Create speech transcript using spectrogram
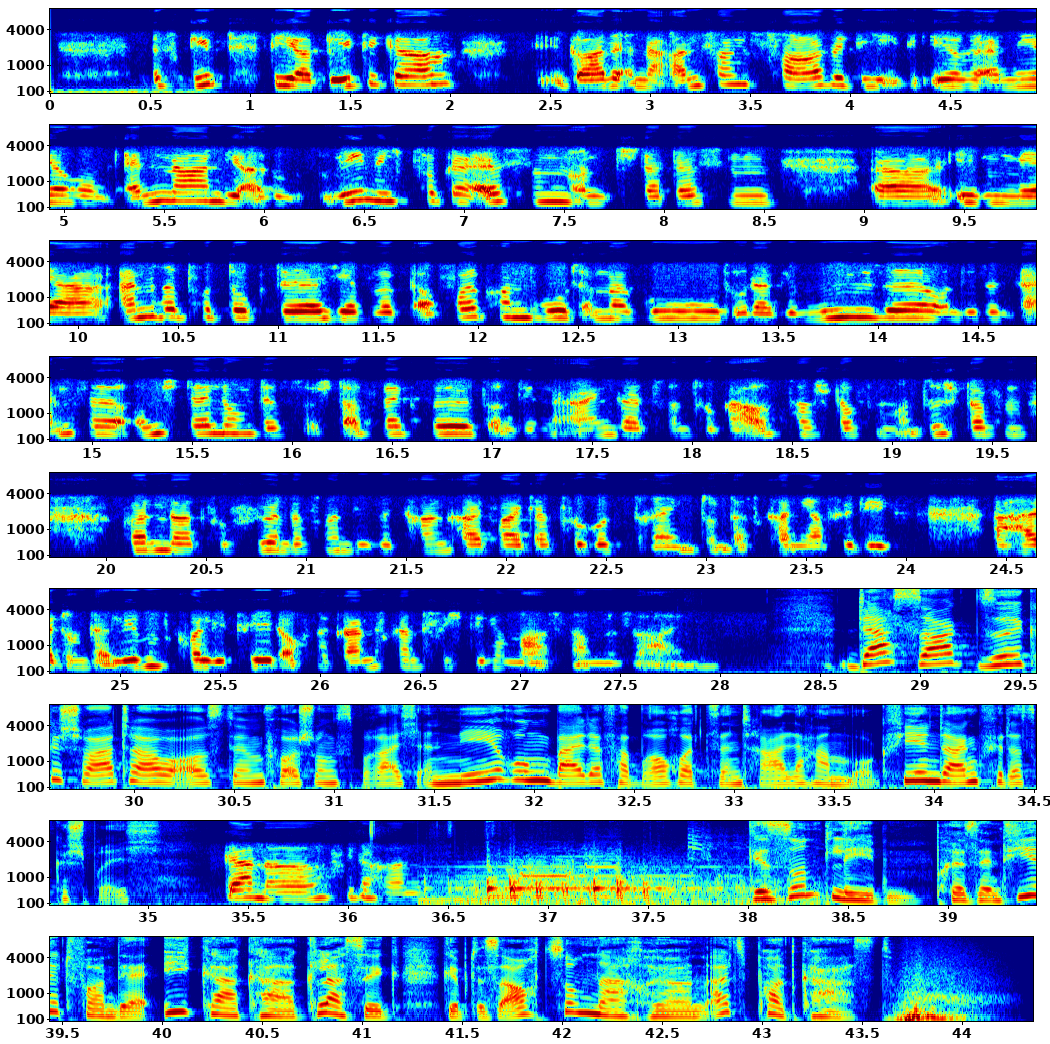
Es gibt Diabetiker, gerade in der Anfangsphase, die, ihre Ernährung ändern, die also wenig Zucker essen und stattdessen äh, eben mehr andere Produkte. Hier wirkt auch Vollkornbrot immer gut oder Gemüse und diese ganze Umstellung des Stoffwechsels und den Einsatz von Zuckeraustauschstoffen und Süßstoffen können dazu führen, dass man diese Krankheit weiter zurückdrängt. Und das kann ja für die Erhaltung der Lebensqualität auch eine ganz, ganz wichtige Maßnahme sein. Das sagt Silke Schwartau aus dem Forschungsbereich Ernährung bei der Verbraucherzentrale Hamburg. Vielen Dank für das Gespräch. Gerne, wiederhören. Gesund Leben, präsentiert von der IKK Klassik, gibt es auch zum Nachhören als Podcast.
